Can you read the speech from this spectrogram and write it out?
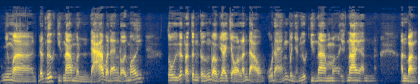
nhưng mà đất nước Việt Nam mình đã và đang đổi mới. Tôi rất là tin tưởng vào vai trò lãnh đạo của đảng và nhà nước Việt Nam hiện nay anh anh bằng.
